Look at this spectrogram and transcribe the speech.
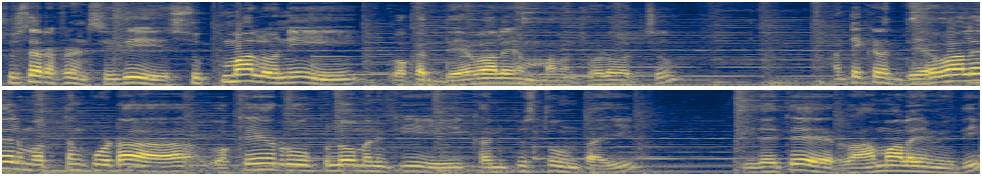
చూసారా ఫ్రెండ్స్? ఇది సుక్మాలోని ఒక దేవాలయం మనం చూడవచ్చు. అంటే ఇక్కడ దేవాలయాలు మొత్తం కూడా ఒకే రూపులో మనకి కనిపిస్తూ ఉంటాయి. ఇదైతే రామాలయం ఇది.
